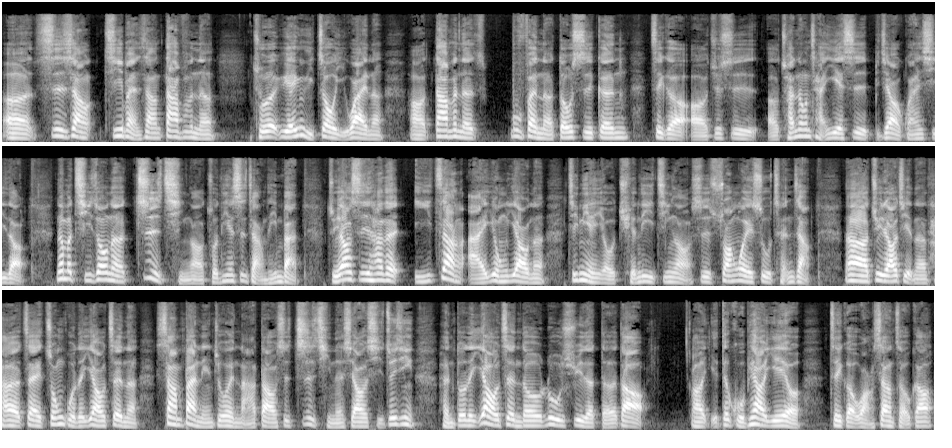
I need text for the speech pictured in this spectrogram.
呃，事实上基本上大部分呢，除了元宇宙以外呢，啊，大部分的。部分呢都是跟这个呃，就是呃传统产业是比较有关系的。那么其中呢，智勤啊，昨天是涨停板，主要是它的胰脏癌用药呢，今年有权利金哦，是双位数成长。那据了解呢，它的在中国的药证呢，上半年就会拿到是智勤的消息。最近很多的药证都陆续的得到。啊，的股票也有这个往上走高。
